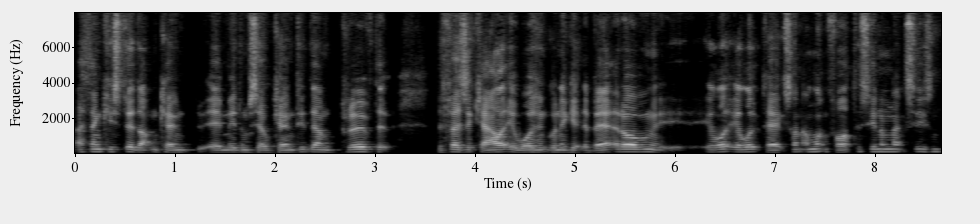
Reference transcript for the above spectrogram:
I think he stood up and count, uh, made himself counted there and proved that the physicality wasn't going to get the better of him. He, he, he looked excellent. I'm looking forward to seeing him next season.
